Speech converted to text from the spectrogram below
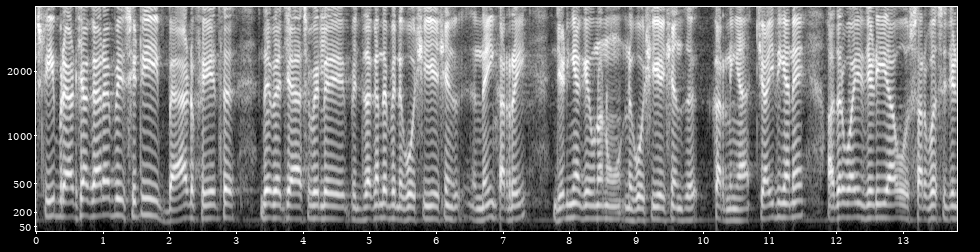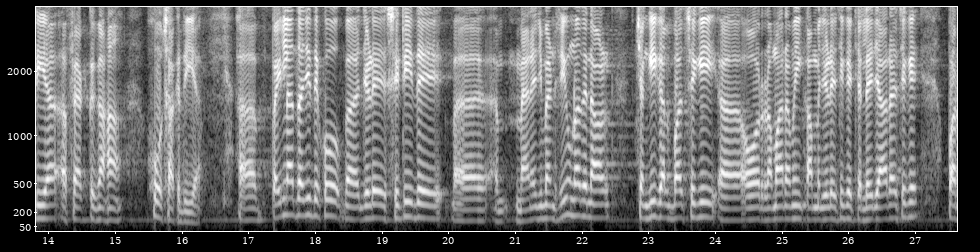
ਸਟੀਵ ਬ੍ਰੈਡਸ਼ਾ ਕਹਿ ਰਿਹਾ ਵੀ ਸਿਟੀ ਬੈਡ ਫੇਥ ਦੇ ਵਿੱਚ ਇਸ ਵੇਲੇ ਜਿੱਦਾਂ ਕਹਿੰਦੇ ਵੀ ਨੈਗੋਸ਼ੀਏਸ਼ਨ ਨਹੀਂ ਕਰ ਰਹੀ, ਜਿਹੜੀਆਂ ਕਿ ਉਹਨਾਂ ਨੂੰ ਨੈਗੋਸ਼ੀਏਸ਼ਨਸ ਕਰਨੀਆਂ ਚਾਹੀਦੀਆਂ ਨੇ। ਅਦਰਵਾਈਜ਼ ਜਿਹੜੀ ਆ ਉਹ ਸਰਵਿਸ ਜਿਹੜੀ ਆ ਅਫੈਕਟ ਗਾਹਾਂ ਹੋ ਸਕਦੀ ਆ। ਪਹਿਲਾਂ ਤਾਂ ਜੀ ਦੇਖੋ ਜਿਹੜੇ ਸਿਟੀ ਦੇ ਮੈਨੇਜਮੈਂਟ ਸੀ, ਉਹਨਾਂ ਦੇ ਨਾਲ ਚੰਗੀ ਗੱਲਬਾਤ ਸੀਗੀ ਔਰ ਰਮਾ ਰਮੀ ਕੰਮ ਜਿਹੜੇ ਸੀਗੇ ਚੱਲੇ ਜਾ ਰਹੇ ਸੀਗੇ। ਪਰ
